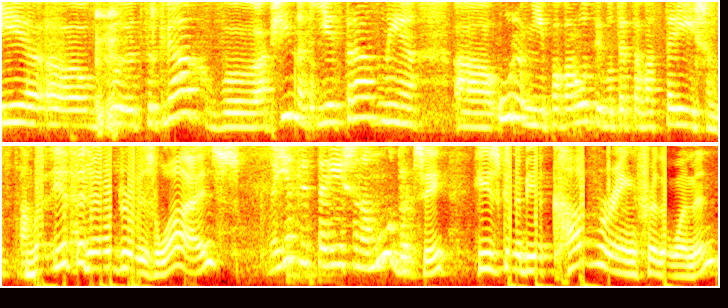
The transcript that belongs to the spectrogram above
И э, в церквях, в общинах есть разные э, уровни и повороты вот этого старейшинства. But if an elder is wise, Но если старейшина мудр, see, he's going to be a covering for the women,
